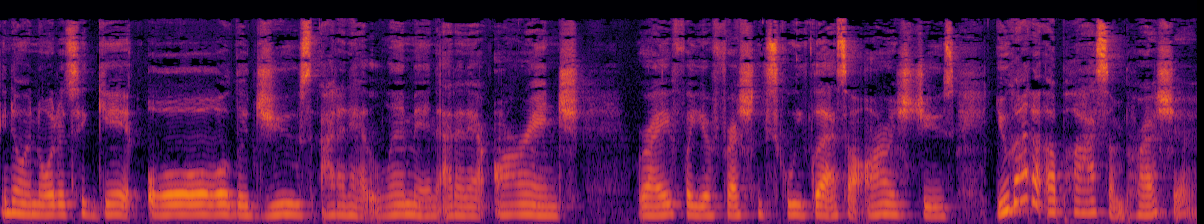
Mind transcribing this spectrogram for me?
You know, in order to get all the juice out of that lemon, out of that orange, right, for your freshly squeezed glass of orange juice, you got to apply some pressure.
